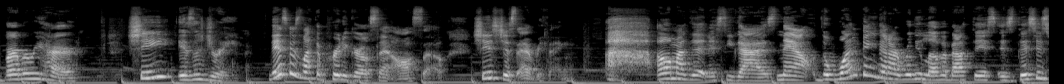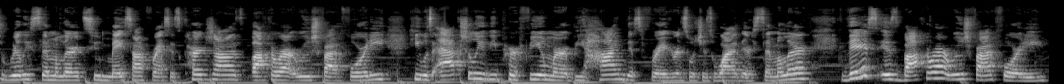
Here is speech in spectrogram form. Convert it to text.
Burberry Her. She is a dream. This is like a pretty girl scent also. She's just everything. Oh my goodness, you guys. Now, the one thing that I really love about this is this is really similar to Maison Francis Kurkdjian's Baccarat Rouge 540. He was actually the perfumer behind this fragrance, which is why they're similar. This is Baccarat Rouge 540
